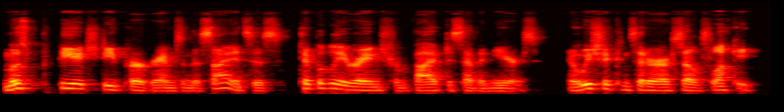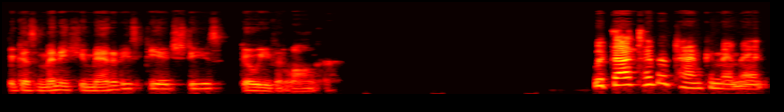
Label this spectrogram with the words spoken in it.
Most PhD programs in the sciences typically range from five to seven years, and we should consider ourselves lucky because many humanities PhDs go even longer. With that type of time commitment,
